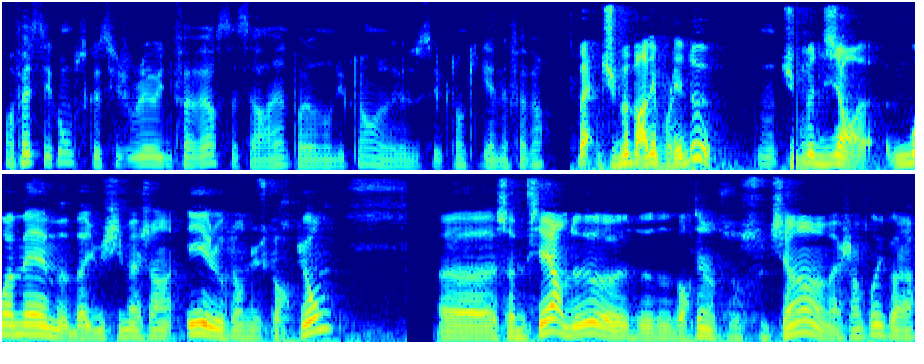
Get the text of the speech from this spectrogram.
En fait, c'est con parce que si je voulais une faveur, ça sert à rien de parler au nom du clan. euh, C'est le clan qui gagne la faveur. Bah, tu peux parler pour les deux. Mm. Tu peux te dire, moi-même, Bayushi machin et le clan du Scorpion euh, sommes fiers de, euh, de, de porter notre soutien, machin truc, voilà.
